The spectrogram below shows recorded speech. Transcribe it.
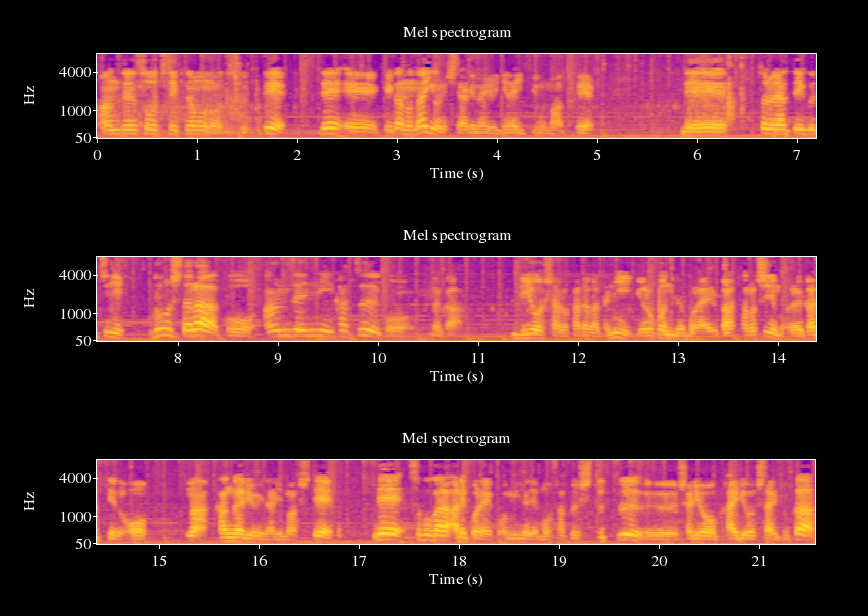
安全装置的なものを作って、で、えー、怪我のないようにしてあげなきゃいけないっていうのもあって、で、それをやっていくうちに、どうしたら、こう、安全に、かつ、こう、なんか、利用者の方々に喜んでもらえるか、楽しんでもらえるかっていうのを、まあ、考えるようになりまして、で、そこからあれこれ、こう、みんなで模索しつつ、車両を改良したりとか、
